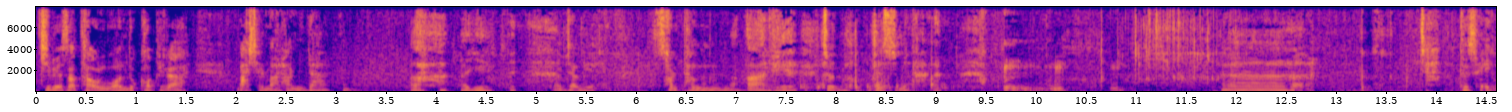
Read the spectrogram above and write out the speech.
집에서 타온 원두 커피라 마실만 합니다. 아, 예. 어, 저기, 설탕은. 아, 예. 전 됐습니다. 아, 자, 드세요.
